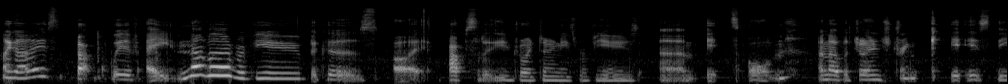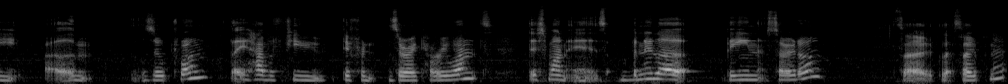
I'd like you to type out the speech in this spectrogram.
Hi guys, back with another review because I absolutely enjoyed doing these reviews. Um, it's on another Jones drink. It is the um, Zilch one. They have a few different zero calorie ones. This one is vanilla bean soda. So let's open it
